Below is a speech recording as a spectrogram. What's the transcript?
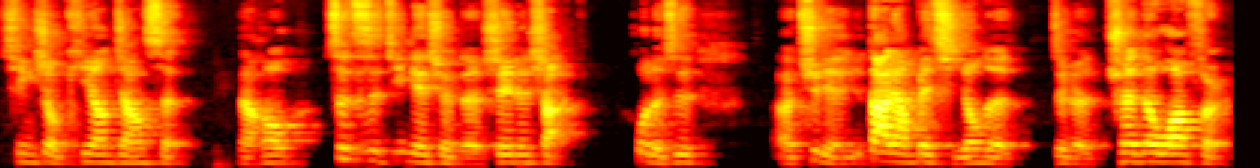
新秀 Keon Johnson，然后甚至是今年选的 Shaden Sharp，或者是呃去年大量被启用的这个 Trent Warford，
